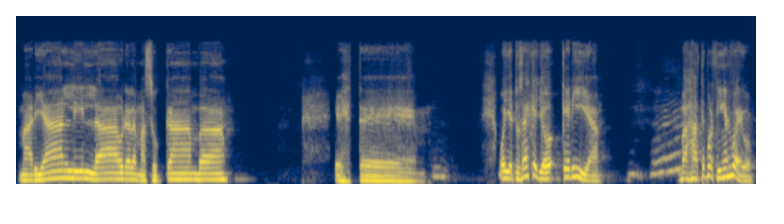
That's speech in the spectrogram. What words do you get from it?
Marianli, Laura, la Mazucamba. Este. Oye, tú sabes que yo quería. Bajaste por fin el juego.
